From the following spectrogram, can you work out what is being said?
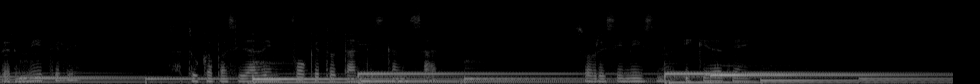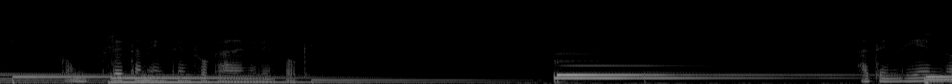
Permítele a tu capacidad de enfoque total descansar sobre sí misma y quédate ahí completamente enfocada en el enfoque. Atendiendo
